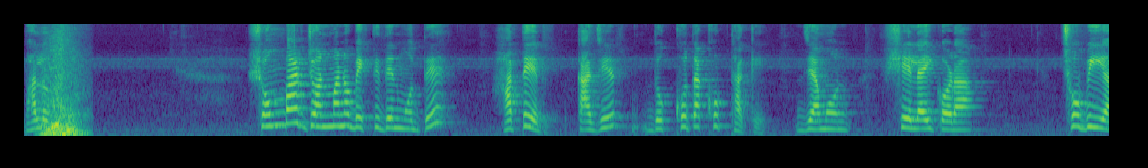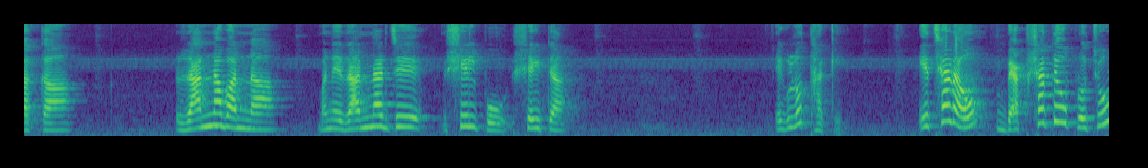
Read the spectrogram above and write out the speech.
ভালো থাকে। সোমবার জন্মানো ব্যক্তিদের মধ্যে হাতের কাজের দক্ষতা খুব থাকে। যেমন সেলাই করা ছবি আঁকা, রান্না বান্না মানে রান্নার যে শিল্প সেইটা, এগুলো থাকে। এছাড়াও ব্যবসাতেও প্রচুর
